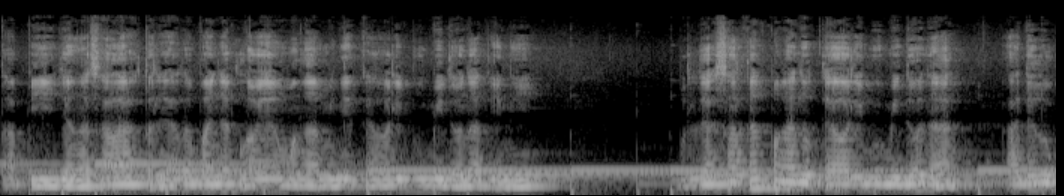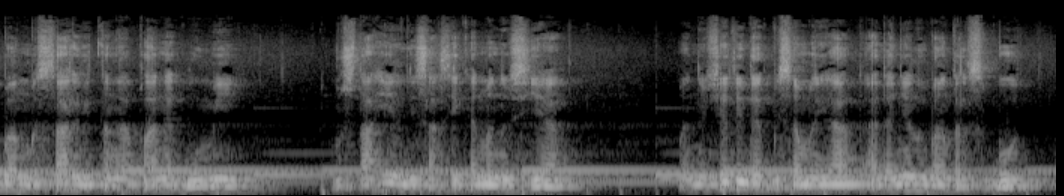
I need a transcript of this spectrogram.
Tapi jangan salah, ternyata banyak loh yang mengamini teori bumi donat ini. Berdasarkan penganut teori bumi donat, ada lubang besar di tengah planet bumi. Mustahil disaksikan manusia. Manusia tidak bisa melihat adanya lubang tersebut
